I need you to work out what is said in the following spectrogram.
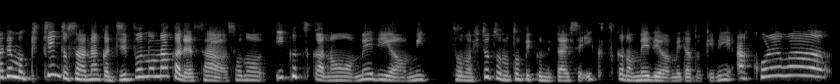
あでもきちんとさなんか自分の中でさそのいくつかのメディアを見その一つのトピックに対していくつかのメディアを見たときにあこれは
